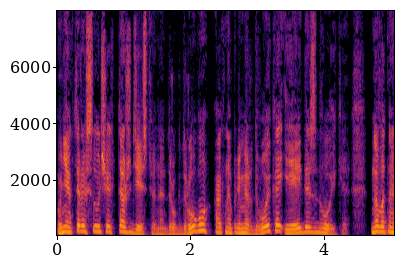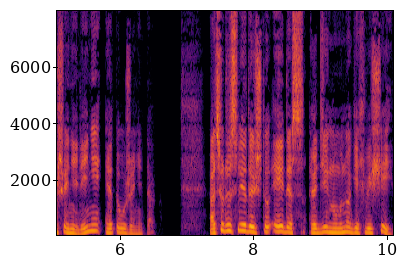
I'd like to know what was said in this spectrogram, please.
в некоторых случаях тождественны друг другу, как, например, двойка и эйдес двойки, но в отношении линии это уже не так. Отсюда следует, что эйдес — один у многих вещей,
